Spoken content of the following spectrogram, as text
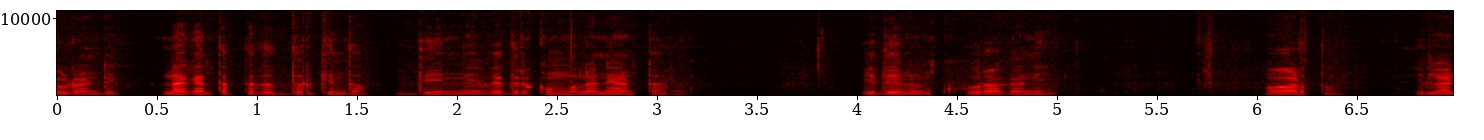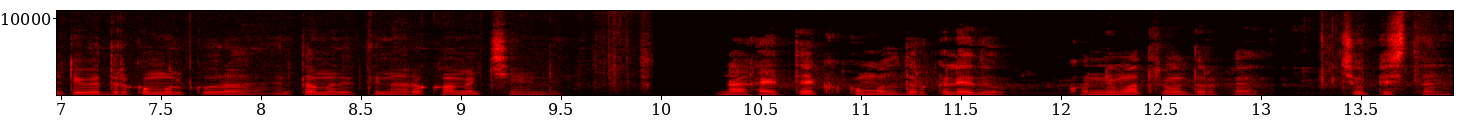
చూడండి నాకు ఎంత పెద్ద దొరికిందో. దీన్ని వెదురు కొమ్ములని అంటారు. ఇదేమేం కూర కానీ వాడతాం. ఇలాంటి వెదురు కొమ్ముల కూర ఎంతమంది తిన్నారో కామెంట్ చేయండి. నాకైతే ఎక్కువ కొమ్ములు దొరకలేదు. కొన్ని మాత్రమే దొరకాయి. చూపిస్తాను.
